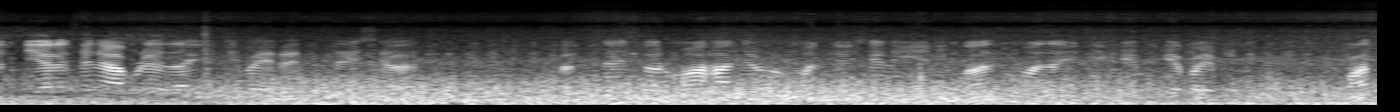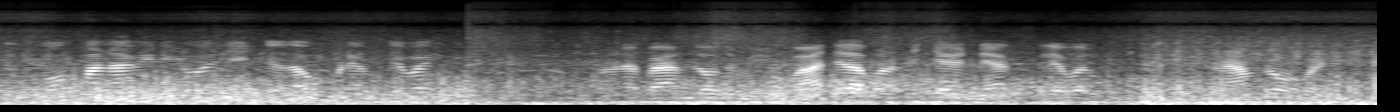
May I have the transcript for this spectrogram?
અત્યારે છે ને આપણે જઈએ છીએ ભાઈ રત્નેશ્વર. રત્નેશ્વર મહાદેવનું મંદિર છે ને, એની બાજુમાં જઈએ છીએ. કેમ કે ભાઈ પાછું તોફાન આવી રહ્યું હોય ને, એટલે જવું પડે એમ છે ભાઈ. ભાઈ આમ જો તમે વાંદરા પણ થઈ જાય નેક્સ્ટ લેવલ આમ જો ભાઈ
